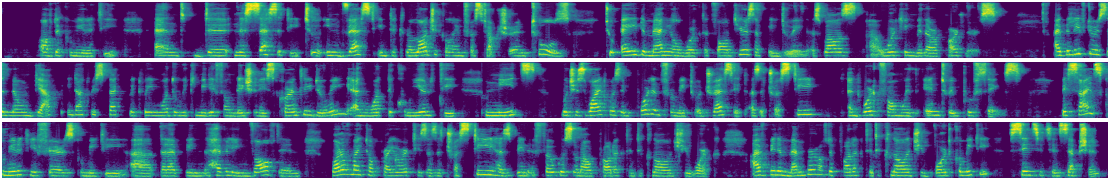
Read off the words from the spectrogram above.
of the community and the necessity to invest in technological infrastructure and tools to aid the manual work that volunteers have been doing, as well as uh, working with our partners. I believe there is a known gap in that respect between what the Wikimedia Foundation is currently doing and what the community needs, which is why it was important for me to address it as a trustee and work from within to improve things besides community affairs committee uh, that I've been heavily involved in, one of my top priorities as a trustee has been a focus on our product and technology work. I've been a member of the product and technology board committee since its inception.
